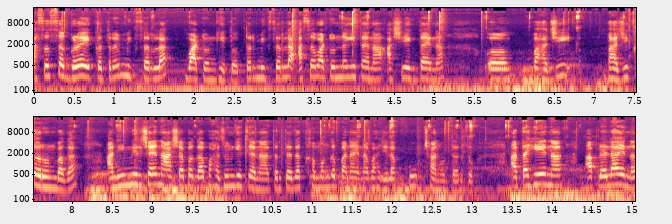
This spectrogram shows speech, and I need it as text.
असं सगळं एकत्र मिक्सरला वाटून घेतो. तर मिक्सरला असं वाटून न घेताना अशी एकदा आहे ना भाजी भाजी करून बघा. आणि मिरच्या आहे ना अशा बघा भाजून घेतल्या ना तर त्याचा खमंगपणा आहे ना भाजीला खूप छान उतरतो. आता हे ना आपल्याला आहे ना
